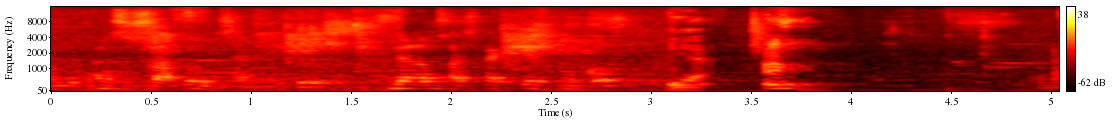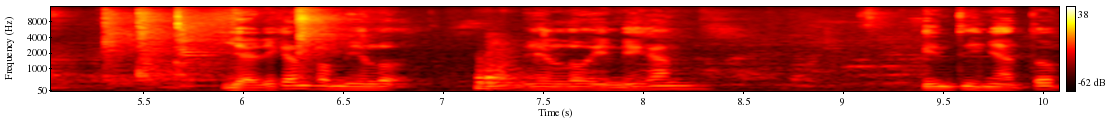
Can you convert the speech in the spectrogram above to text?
mendukung sesuatu misalnya. Itu dalam perspektif hukum Ya. Jadi kan pemilu pemilu ini kan intinya tuh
